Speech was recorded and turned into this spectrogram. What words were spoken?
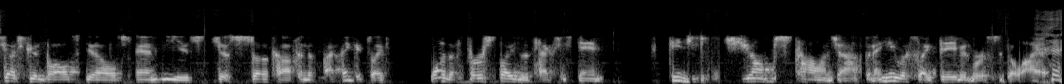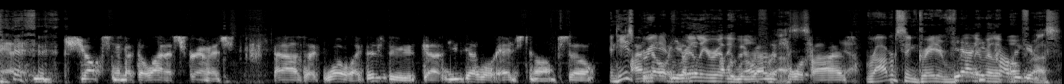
such good ball skills, and he's just so tough. And the, I think it's like one of the first plays of the Texas game he just jumps Collin Johnson, and he looks like David versus Goliath. Man. he jumps him at the line of scrimmage, and I was like, "Whoa! Like this dude has got he's got a little edge to him." So And he's graded really, really well for us. Four five. Yeah. Robertson graded Yeah, really really well for us.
